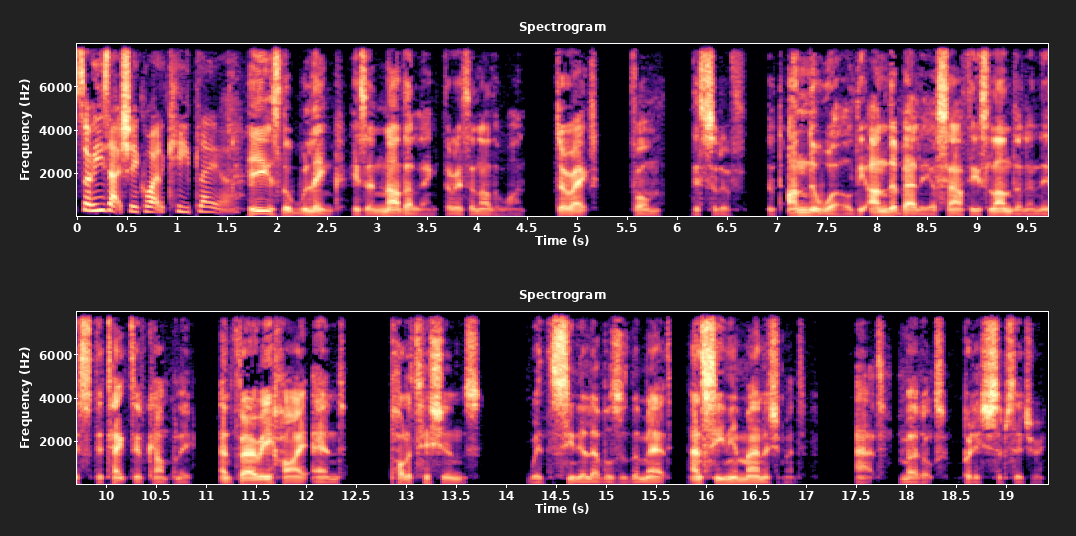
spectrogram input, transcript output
So he's actually quite a key player. He's the link. He's another link. There is another one. Direct from this sort of underworld, the underbelly of southeast London and this detective company and very high end politicians with senior levels of the Met and senior management at Murdoch's British subsidiary.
